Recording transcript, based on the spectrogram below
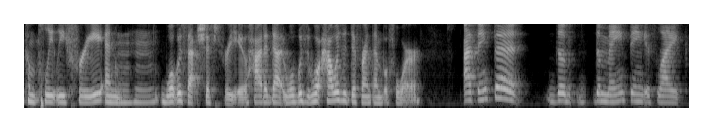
completely free and Mm-hmm. what was that shift for you how did that what was what how was it different than before I think that the the main thing is like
